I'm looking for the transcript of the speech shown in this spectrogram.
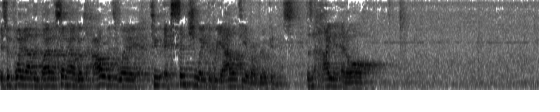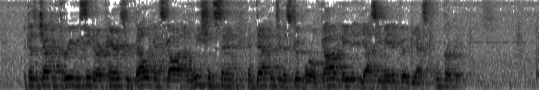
It's been pointed out that the Bible somehow goes out of its way to accentuate the reality of our brokenness. It doesn't hide it at all. Because in chapter 3, we see that our parents rebel against God, unleashing sin and death into this good world. God made it, yes. He made it good, yes. But we broke it.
